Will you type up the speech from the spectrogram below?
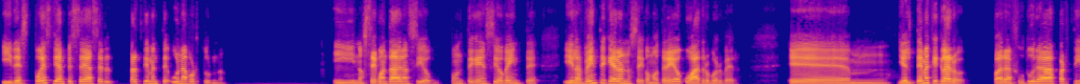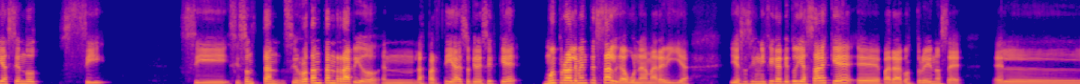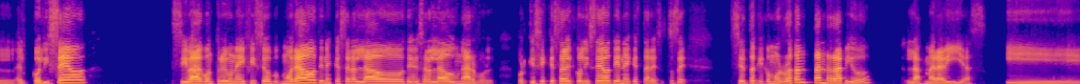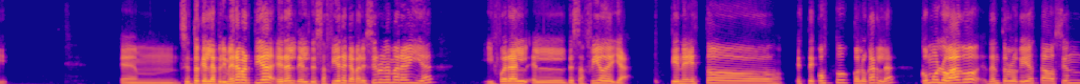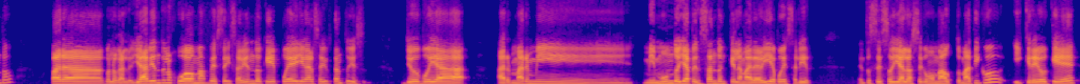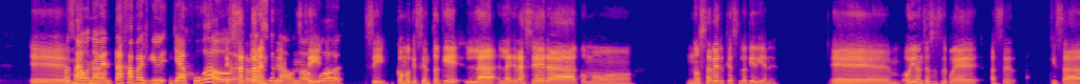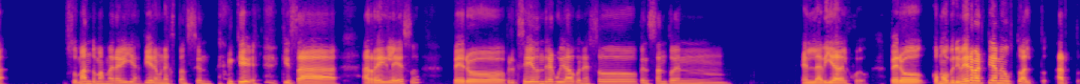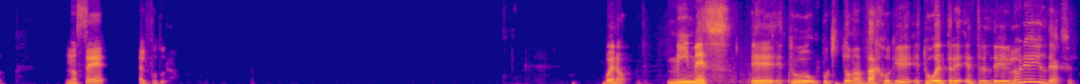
Y después ya empecé a hacer prácticamente una por turno. Y no sé cuántas habrán sido, ponte que hayan sido 20. Y de las 20 quedaron, no sé, como tres o cuatro por ver. Em, y el tema es que, claro, para futuras partidas, siendo si, si, si son tan, si rotan tan rápido en las partidas, eso quiere decir que muy probablemente salga una maravilla y eso significa que tú ya sabes que eh, para construir, no sé, el, Coliseo, si vas a construir un edificio morado, tienes que ser al lado, tiene que ser al lado de un árbol. Porque si es que sale el Coliseo, tiene que estar eso. Entonces, siento que como rotan tan rápido las maravillas y. Em, siento que en la primera partida era el, desafío era que apareciera una maravilla y fuera el, el desafío de ya, tiene esto, este costo colocarla, ¿cómo lo hago dentro de lo que yo he estado haciendo para colocarlo? Ya habiéndolo jugado más veces y sabiendo que puede llegar a salir tanto, yo, voy a armar mi, mi mundo ya pensando en que la maravilla puede salir. Entonces eso ya lo hace como más automático y creo que... o sea, una em, ventaja para el que ya ha jugado exactamente, en relación a un nuevo sí, jugador. Sí, como que siento que la, la, gracia era como no saber qué es lo que viene. Eh, obviamente eso se puede hacer quizá sumando más maravillas, viene una expansión que quizá arregle eso, pero, pero sí yo tendría cuidado con eso pensando en, en la vida del juego. Pero como primera partida me gustó alto, harto. No sé el futuro. Bueno, mi mes eh, estuvo un poquito más bajo que. Estuvo entre, entre el de Gloria y el de Axel.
